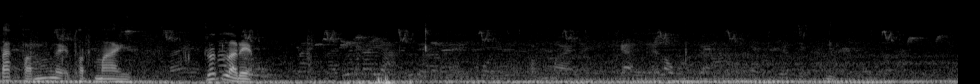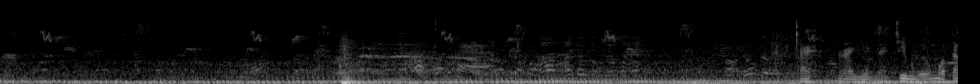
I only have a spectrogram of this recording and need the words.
tác phẩm nghệ thuật mai. Rất là đẹp mai này càng để lâu càng đây, đây nhìn là chim ngưỡng một tác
